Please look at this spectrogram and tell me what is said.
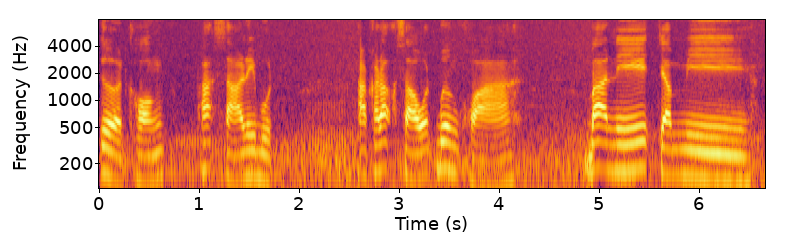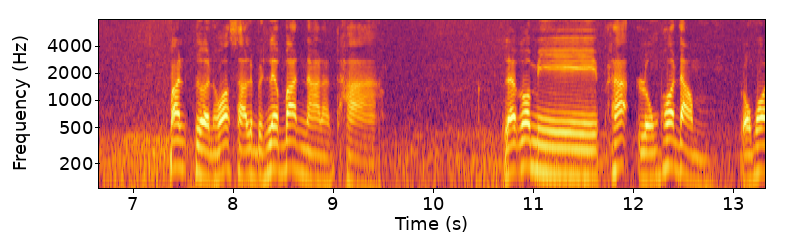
เกิดของพระสารีบุตร อัครสาวกเบื้องขวา บ้านนี้จะมีบ้านเกิดของพระสารีบุตรเรียกบ้านนาลันทา แล้วก็มีพระหลวงพ่อดำหลวงพ่อ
